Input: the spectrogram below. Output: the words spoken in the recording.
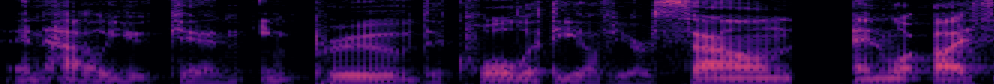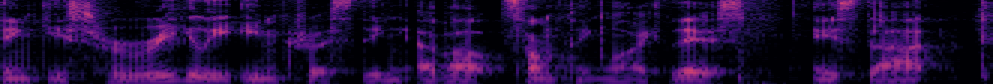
and how you can improve the quality of your sound. And what I think is really interesting about something like this is that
